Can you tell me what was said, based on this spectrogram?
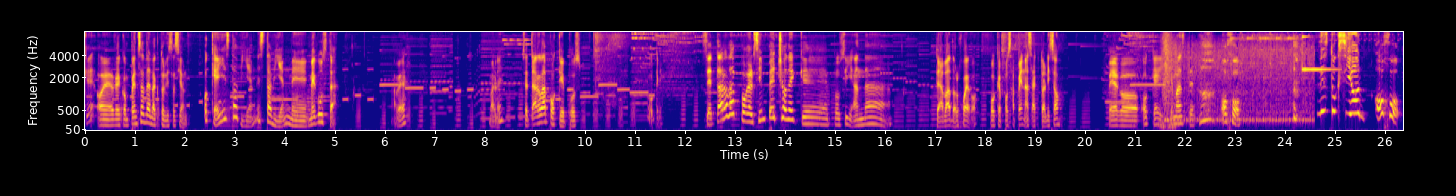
¿Qué? Eh, recompensa de la actualización. Ok, está bien, está bien. Me, me gusta. A ver. Vale. Se tarda porque, pues... Ok. Se tarda por el simple hecho de que, pues sí, anda... Trabado el juego. Porque, pues apenas se actualizó. Pero, ok. ¿Qué más? te- ¡Ah! ¡Ojo! ¡Destrucción! ¡Ojo!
